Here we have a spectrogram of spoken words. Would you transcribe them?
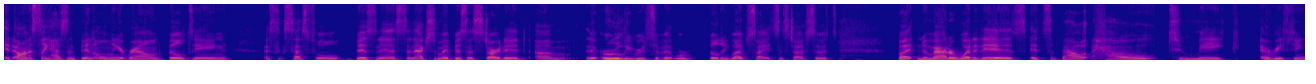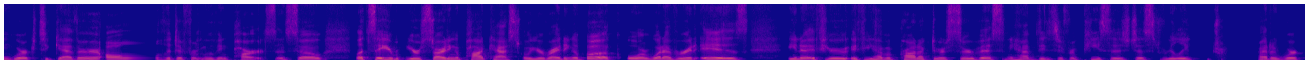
it honestly hasn't been only around building a successful business. And actually, my business started um, the early roots of it were building websites and stuff. So it's, but no matter what it is, it's about how to make everything work together, all the different moving parts. And so, let's say you're, you're starting a podcast or you're writing a book or whatever it is, you know, if you're if you have a product or a service and you have these different pieces, just really try to work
